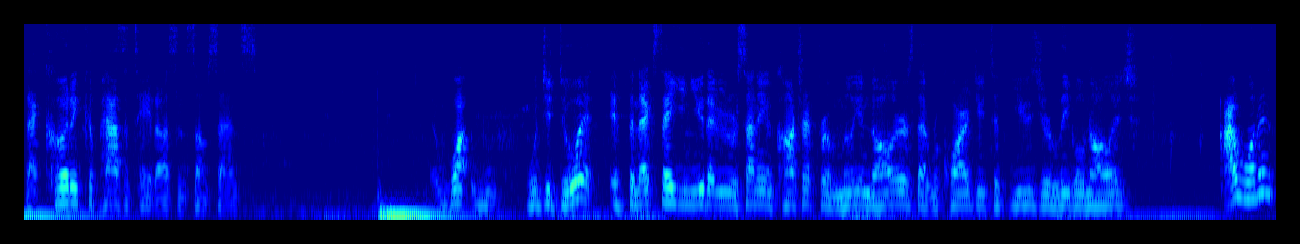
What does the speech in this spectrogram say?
that could incapacitate us in some sense. What would you do it if the next day you knew that you were signing a contract for a million dollars that required you to use your legal knowledge? I wouldn't.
